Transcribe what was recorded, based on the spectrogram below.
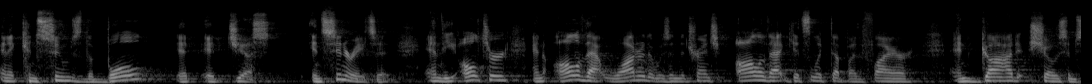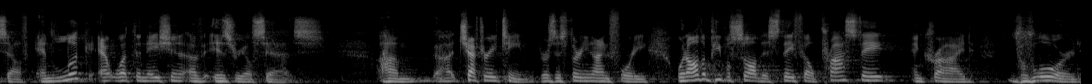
And it consumes the bull, it, it just incinerates it. And the altar and all of that water that was in the trench, all of that gets licked up by the fire, and God shows himself. And look at what the nation of Israel says. Um, uh, chapter 18, verses 39 and 40. When all the people saw this, they fell prostrate and cried, The Lord,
